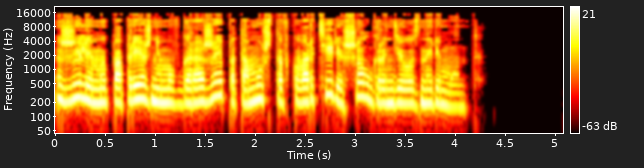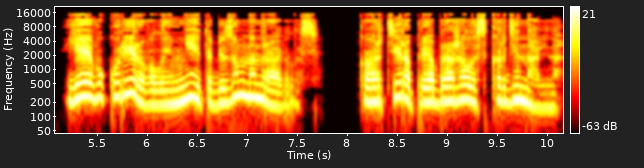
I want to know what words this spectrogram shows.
Жили мы по-прежнему в гараже, потому что в квартире шел грандиозный ремонт. Я его курировала, и мне это безумно нравилось. Квартира преображалась кардинально.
